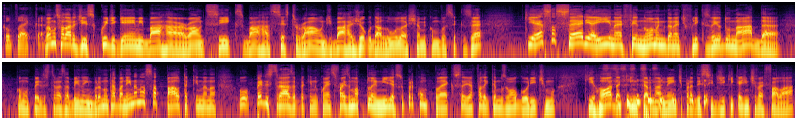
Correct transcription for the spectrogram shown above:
Complexo, cara. Vamos falar de Squid Game barra Round 6, barra Sexto Round, barra Jogo da Lula, chame como você quiser. Que essa série aí, né, fenômeno da Netflix, veio do nada como o Pedro Estraza bem lembrou, não estava nem na nossa pauta aqui. Na no... O Pedro Estraza, para quem não conhece, faz uma planilha super complexa. Já falei que temos um algoritmo que roda aqui internamente para decidir o que, que a gente vai falar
